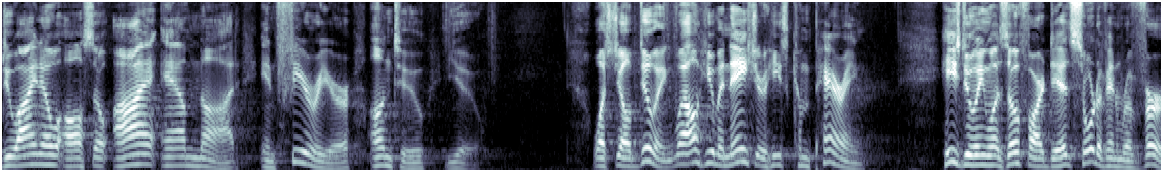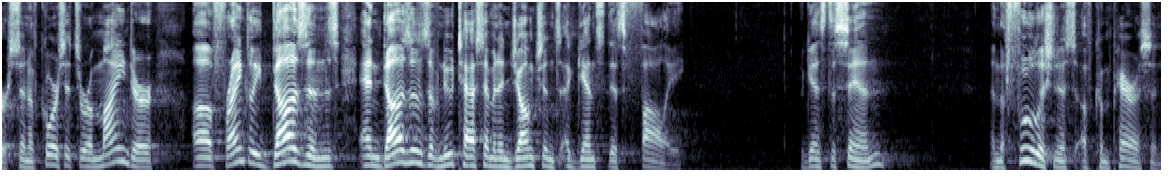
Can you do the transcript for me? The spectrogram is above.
do I know also. I am not inferior unto you. What's Job doing? Well, human nature, he's comparing. He's doing what Zophar did, sort of in reverse. And of course, it's a reminder of, frankly, dozens and dozens of New Testament injunctions against this folly, against the sin and the foolishness of comparison.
